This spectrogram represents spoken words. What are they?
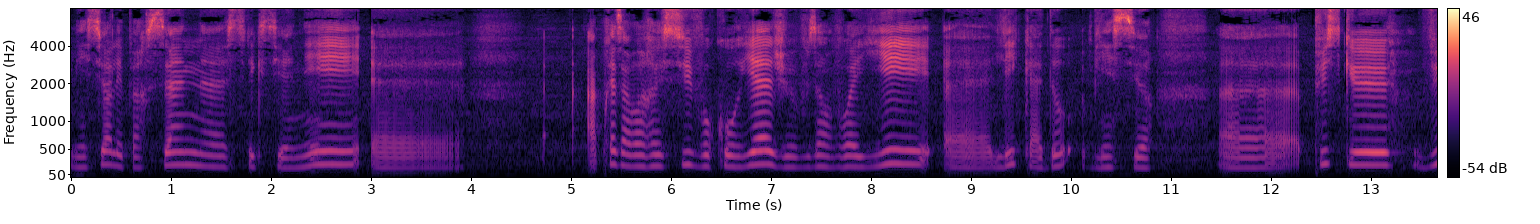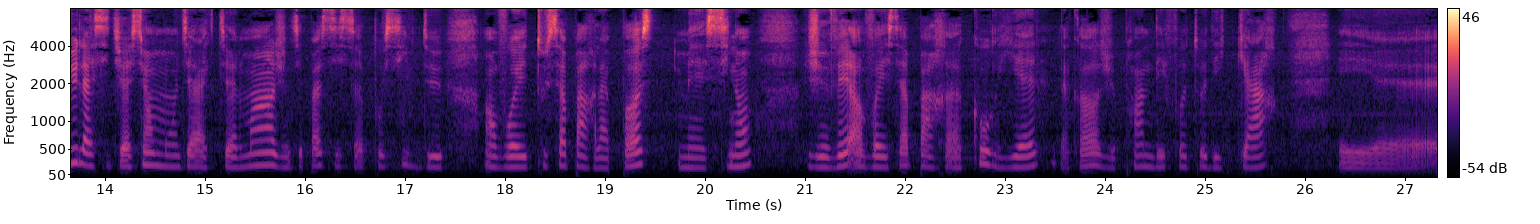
Bien sûr, les personnes sélectionnées, après avoir reçu vos courriels, je vais vous envoyer euh, les cadeaux, bien sûr. Euh, puisque vu la situation mondiale actuellement, je ne sais pas si c'est possible de envoyer tout ça par la poste, mais sinon, je vais envoyer ça par euh, courriel, d'accord? Je prendre des photos des cartes et euh,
